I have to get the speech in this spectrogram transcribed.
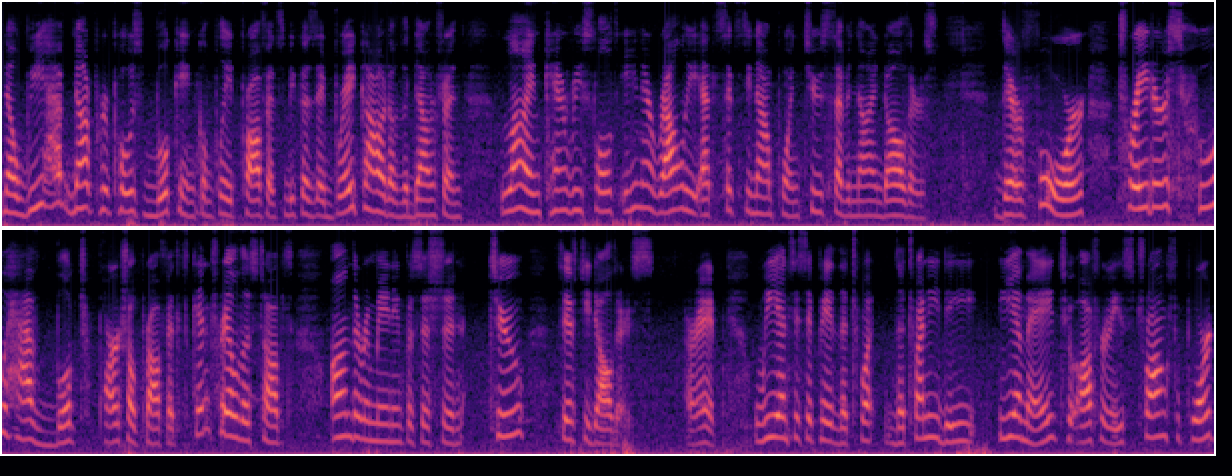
Now, we have not proposed booking complete profits because a breakout of the downtrend line can result in a rally at $69.279. Therefore, traders who have booked partial profits can trail the stops on the remaining position to $50. All right. We anticipate the, tw- the 20 day EMA to offer a strong support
